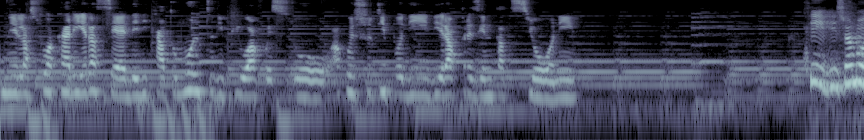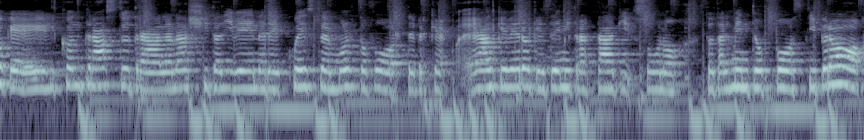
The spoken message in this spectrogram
nella sua carriera si è dedicato molto di più a questo, a questo tipo di, di rappresentazioni. Sì, diciamo che il contrasto tra la nascita di Venere e questo è molto forte perché è anche vero che i temi trattati sono totalmente opposti, però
